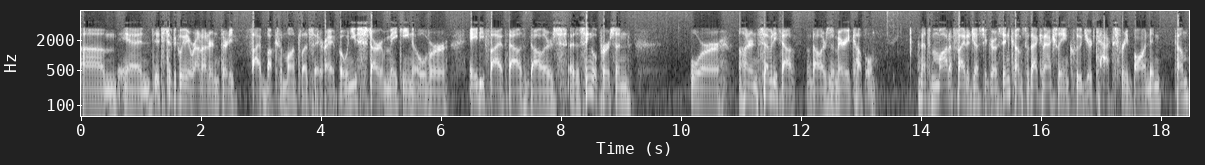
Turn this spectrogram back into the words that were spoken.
Um, and it's typically around 135 bucks a month, let's say, right? But when you start making over $85,000 as a single person or $170,000 as a married couple, that's modified adjusted gross income, so that can actually include your tax-free bond income.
